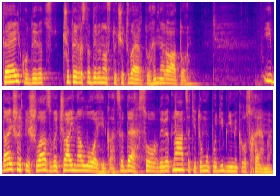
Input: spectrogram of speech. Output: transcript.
ТЛ-ку 494 генератор. І далі пішла звичайна логіка. Це де 4019 і тому подібні мікросхеми.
